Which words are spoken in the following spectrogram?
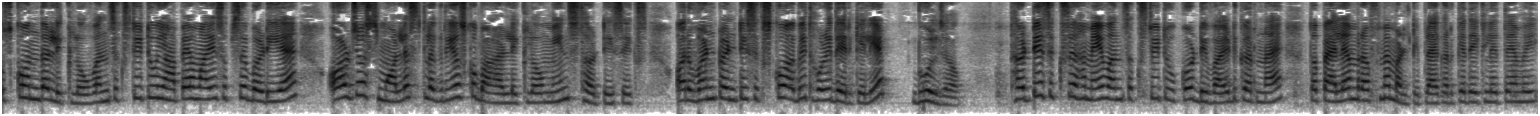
उसको अंदर लिख लो। 162 सिक्सटी टू यहाँ पे हमारी सबसे बड़ी है, और जो स्मॉलेस्ट लग रही है, उसको बाहर लिख लो मीन्स 36 और 126 को अभी थोड़ी देर के लिए भूल जाओ। 36 से हमें 162 को डिवाइड करना है तो पहले हम रफ में मल्टीप्लाई करके देख लेते हैं भाई।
